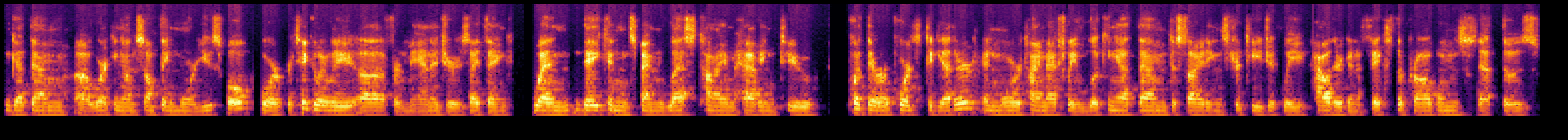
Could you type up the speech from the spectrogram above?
and get them uh, working on something more useful, or particularly uh, for managers, I think when they can spend less time having to put their reports together and more time actually looking at them, deciding strategically how they're going to fix the problems that those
